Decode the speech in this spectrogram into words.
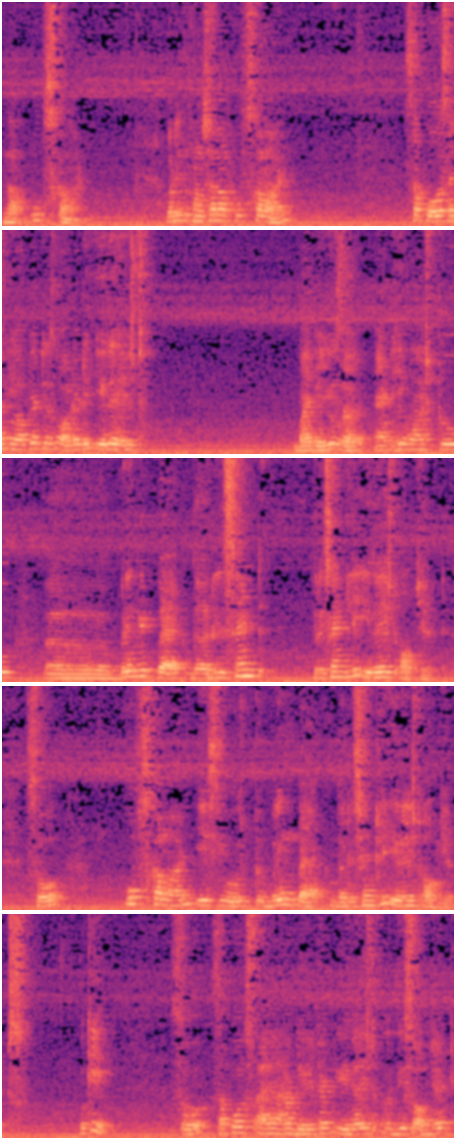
Now oops command. What is the function of oops command? Suppose any object is already erased by the user and he wants to uh, bring it back the recent recently erased object. So oops command is used to bring back the recently erased objects okay so suppose I have deleted erased this object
